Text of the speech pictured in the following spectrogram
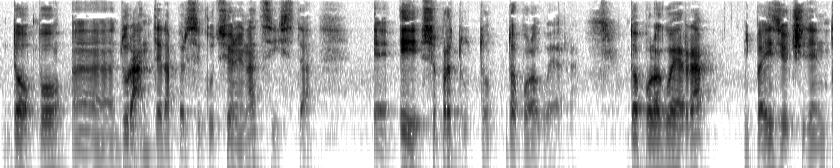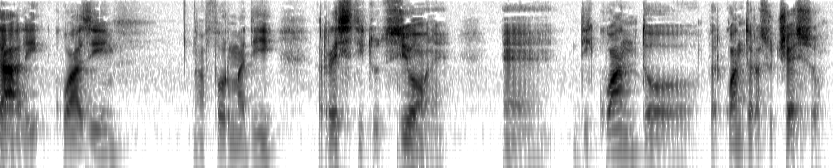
dopo, eh, durante la persecuzione nazista eh, e soprattutto dopo la guerra. Dopo la guerra i paesi occidentali, quasi una forma di restituzione eh, di quanto, per quanto era successo,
